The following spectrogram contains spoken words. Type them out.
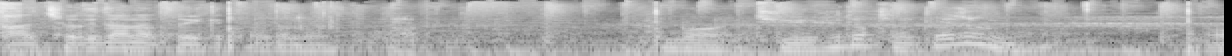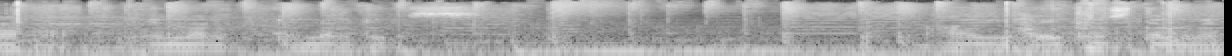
아, 저기도 하나 더 있겠다, 그러면. 뭐 뒤에 휴대폰 깨졌네 어, 옛날에, 옛날에 깨졌어. 아, 이게 레이턴시 때문에.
